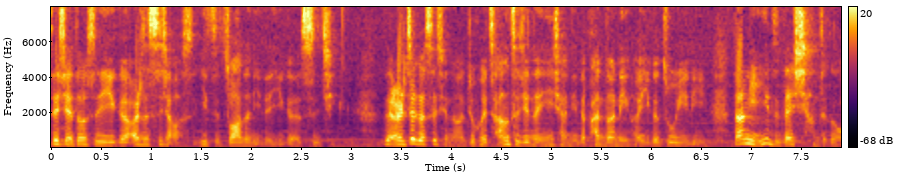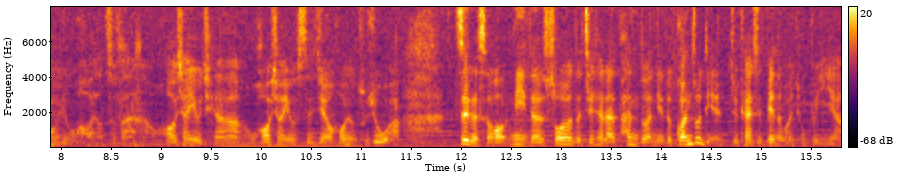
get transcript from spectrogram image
这些都是一个二十四小时一直抓着你的一个事情。而这个事情呢，就会长时间的影响你的判断力和一个注意力。当你一直在想这个东西，我好想吃饭啊，我好想有钱啊，我好想有时间，我好想出去玩，这个时候你的所有的接下来的判断，你的关注点就开始变得完全不一样，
